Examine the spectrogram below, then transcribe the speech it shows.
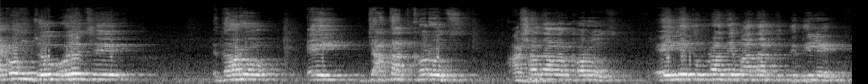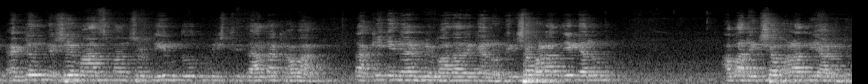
এখন যোগ হয়েছে, ধরো এই যাতায়াত খরচ, আসা যাওয়ার খরচ, এই যে তোমরা যে বাজার করতে দিলে, একজনকে সে মাছ, মাংস, ডিম, দুধ, মিষ্টি, যা যা খাবার, তা কিনে নিয়ে আসবে, বাজারে গেল, রিক্সা ভাড়া দিয়ে গেল, আবার রিক্সা ভাড়া দিয়ে আসবে।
